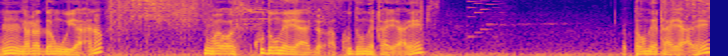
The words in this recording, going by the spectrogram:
ဟင်းနောက်တော့3ဝီရနော်ဟိုခု30ရရကြောခု30ထပ်ရတယ်30ထပ်ရတယ်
